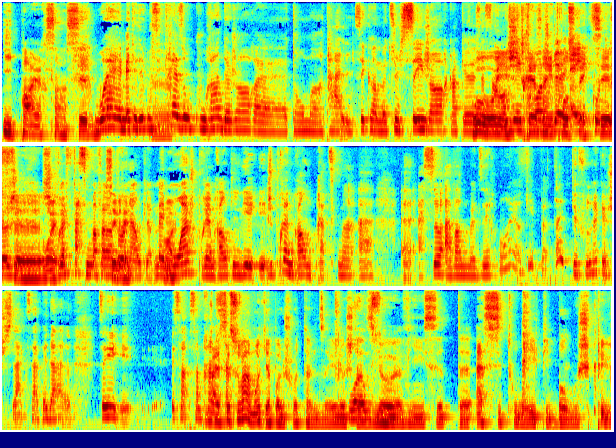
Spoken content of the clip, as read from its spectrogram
hyper sensible. Ouais, mais t'es aussi Euh. très au courant de genre euh, ton mental. Tu sais, comme tu le sais, genre quand que Oui, ça oui, vient je suis très proche de, hey, écoute, là, introspectif, je, euh, je ouais. pourrais facilement faire un burn-out. là. Mais Ouais. moi, je pourrais me rendre, je pourrais me rendre pratiquement à, euh, à ça avant de me dire, ouais, ok, peut-être qu'il faudrait que je slack sa pédale. Tu sais, ça, ça me prend Ben, c'est souvent à moi qui a pas le choix de te le dire. là. Je Ouais, te aussi. dis là, euh, viens ici, euh, assis-toi, puis bouge plus.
